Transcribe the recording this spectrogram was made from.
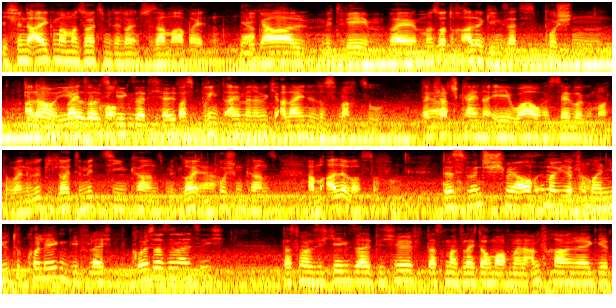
ich finde allgemein, man sollte mit den Leuten zusammenarbeiten. Ja. Egal mit wem. Weil man sollte doch alle gegenseitig pushen, Genau, alle jeder soll sich gegenseitig helfen. Was bringt einem, wenn er wirklich alleine das macht so? Da Ja. klatscht keiner, ey, wow, hast selber gemacht. Aber wenn du wirklich Leute mitziehen kannst, mit Leuten Ja. pushen kannst, haben alle was davon. Das wünsche ich mir auch immer wieder Genau. von meinen YouTube-Kollegen, die vielleicht größer sind als ich, dass man sich gegenseitig hilft, dass man vielleicht auch mal auf meine Anfragen reagiert.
